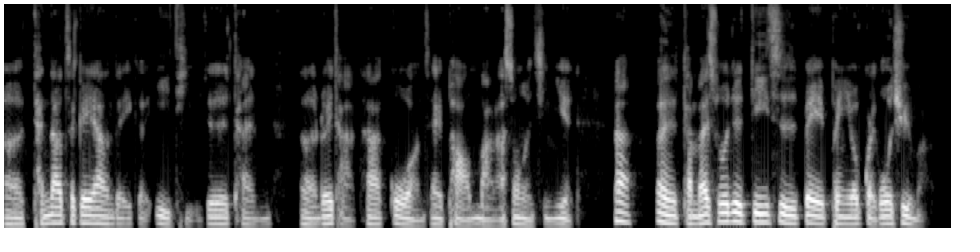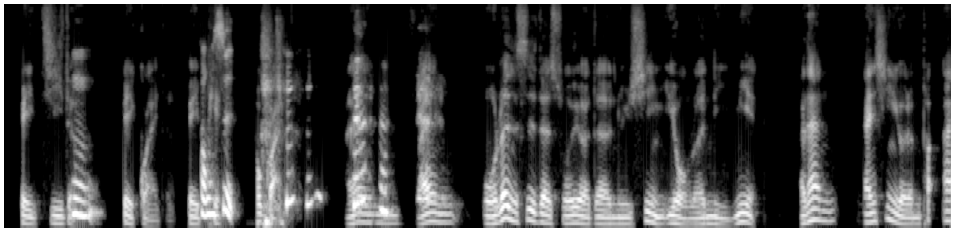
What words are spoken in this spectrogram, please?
呃谈到这个样的一个议题，就是谈呃瑞塔她过往在跑马拉松的经验。那呃坦白说，就第一次被朋友拐过去嘛，被激的，嗯、被拐的，被同，事不管，反正反正。我认识的所有的女性友人里面，啊，但男性友人跑爱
